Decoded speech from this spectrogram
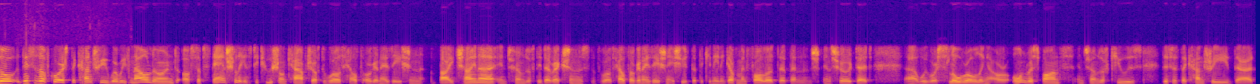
So, this is, of course, the country where we've now learned of substantial institutional capture of the World Health Organization by China in terms of the directions that the World Health Organization issued, that the Canadian government followed, that then ensured that uh, we were slow rolling our own response in terms of cues. This is the country that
